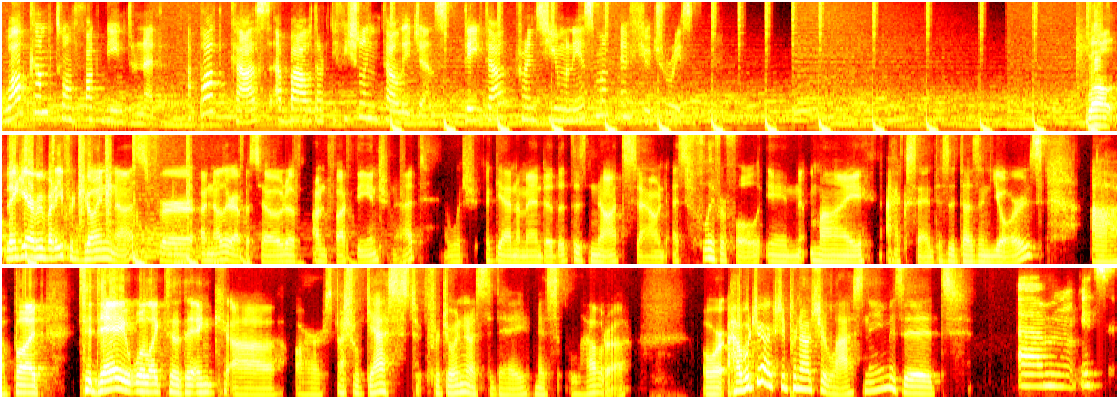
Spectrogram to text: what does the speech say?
Welcome to Unfuck the Internet, a podcast about artificial intelligence, data, transhumanism, and futurism. Well, thank you everybody for joining us for another episode of Unfuck the Internet, which again, Amanda, that does not sound as flavorful in my accent as it does in yours. Uh, but today, we'd like to thank uh, our special guest for joining us today, Miss Laura. Or how would you actually pronounce your last name? Is it? Um, it's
